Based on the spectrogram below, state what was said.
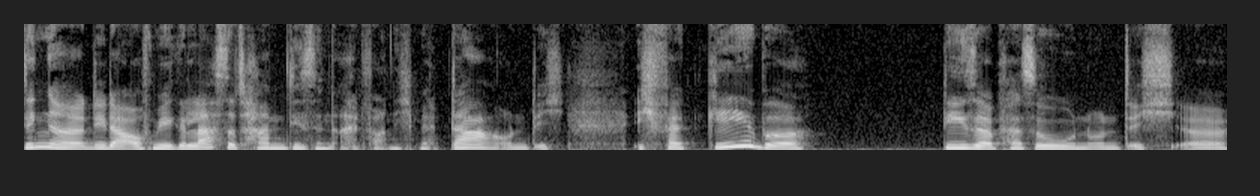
Dinge, die da auf mir gelastet haben, die sind einfach nicht mehr da. Und ich, ich vergebe dieser Person und ich, äh,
